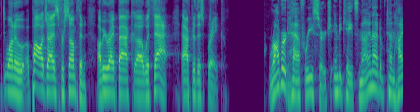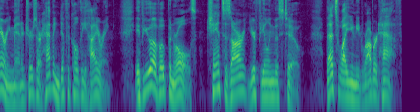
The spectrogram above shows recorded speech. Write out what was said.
I do want to apologize for something. I'll be right back uh, with that after this break. Robert Half research indicates 9 out of 10 hiring managers are having difficulty hiring. If you have open roles, chances are you're feeling this too. That's why you need Robert Half.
